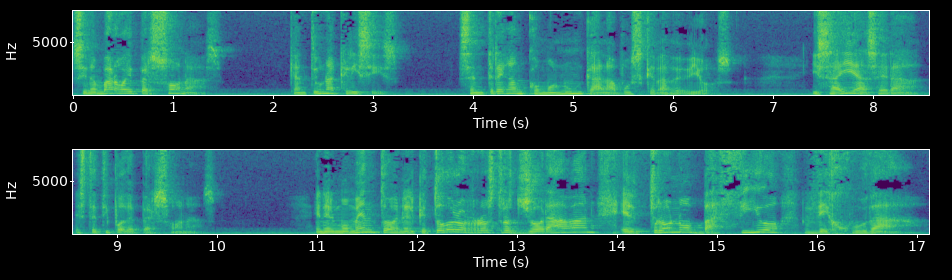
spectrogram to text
Sin embargo, hay personas que ante una crisis se entregan como nunca a la búsqueda de Dios. Isaías era este tipo de personas. En el momento en el que todos los rostros lloraban el trono vacío de Judá,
